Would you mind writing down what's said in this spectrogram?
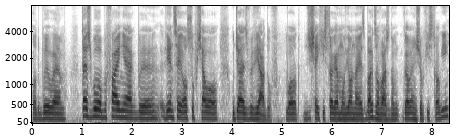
odbyłem. Też byłoby fajnie, jakby więcej osób chciało udzielać wywiadów, bo dzisiaj historia mówiona jest bardzo ważną gałęzią historii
